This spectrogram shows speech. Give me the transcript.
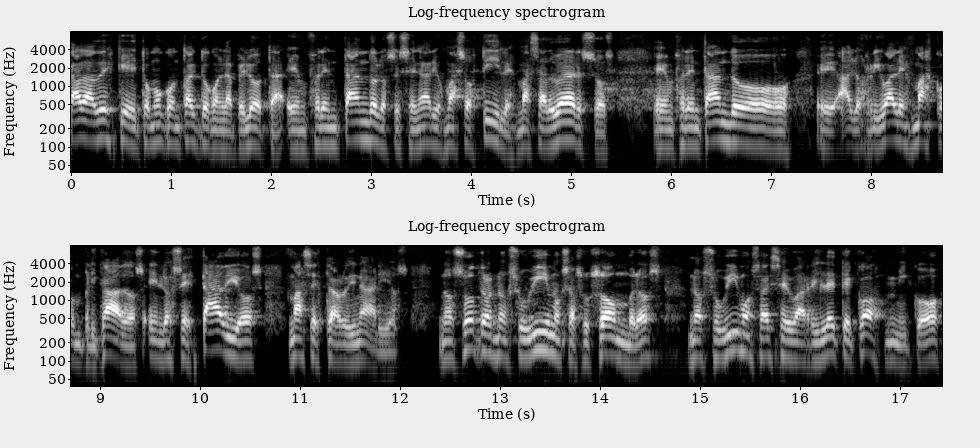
cada vez que tomó contacto con la pelota, enfrentando los escenarios más hostiles, más adversos, enfrentando eh, a los rivales más complicados, en los estadios más extraordinarios. Nosotros nos subimos a sus hombros, nos subimos a ese barrilete cósmico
